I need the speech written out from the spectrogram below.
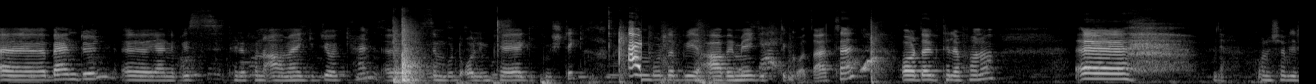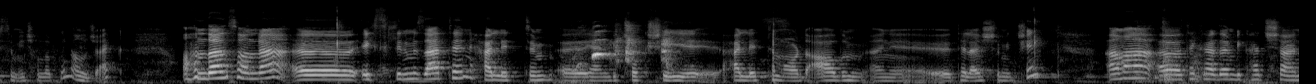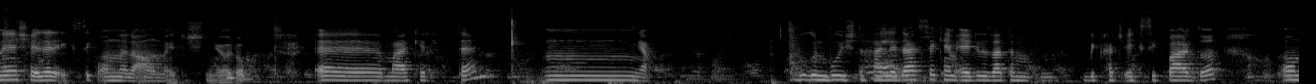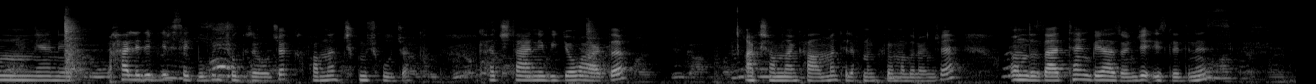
Ee, ben dün e, yani biz telefonu almaya gidiyorken e, bizim burada Olimpiyaya gitmiştik. Burada bir AVM'ye gittik o zaten. Orada bir telefonum. Ee, konuşabilirsem inşallah bugün olacak. Ondan sonra e, eksiklerimi zaten hallettim. E, yani birçok şeyi hallettim orada aldım hani e, telaşım için. Ama e, tekrardan birkaç tane şeyler eksik onları almayı düşünüyorum. E, marketten. Hmm, ya. Bugün bu işte halledersek hem evde de zaten birkaç eksik vardı. Onun yani halledebilirsek bugün çok güzel olacak. Kafamdan çıkmış olacak. Kaç tane video vardı. Akşamdan kalma telefonum kırılmadan önce. Onu da zaten biraz önce izlediniz.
